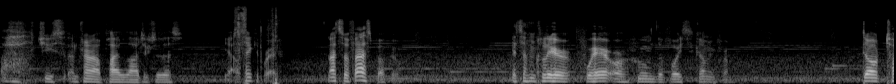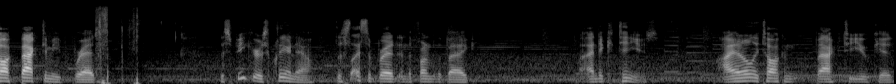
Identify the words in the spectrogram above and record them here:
oh jeez, I'm trying to apply logic to this. Yeah, I'll take the bread. Not so fast, Boku. It's unclear where or whom the voice is coming from. Don't talk back to me, bread. The speaker is clear now. The slice of bread in the front of the bag. And it continues. I ain't only talking back to you, kid.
